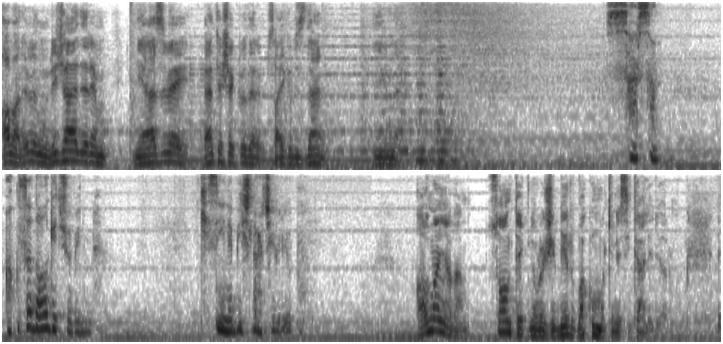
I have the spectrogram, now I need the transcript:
Aman efendim rica ederim. Niyazi Bey ben teşekkür ederim. Saygı bizden. İyi günler. Sersem. Aklı sıra dalga geçiyor benimle. Kesin yine bir işler çeviriyor bu. Almanya'dan son teknoloji bir vakum makinesi ithal ediyorum. E,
